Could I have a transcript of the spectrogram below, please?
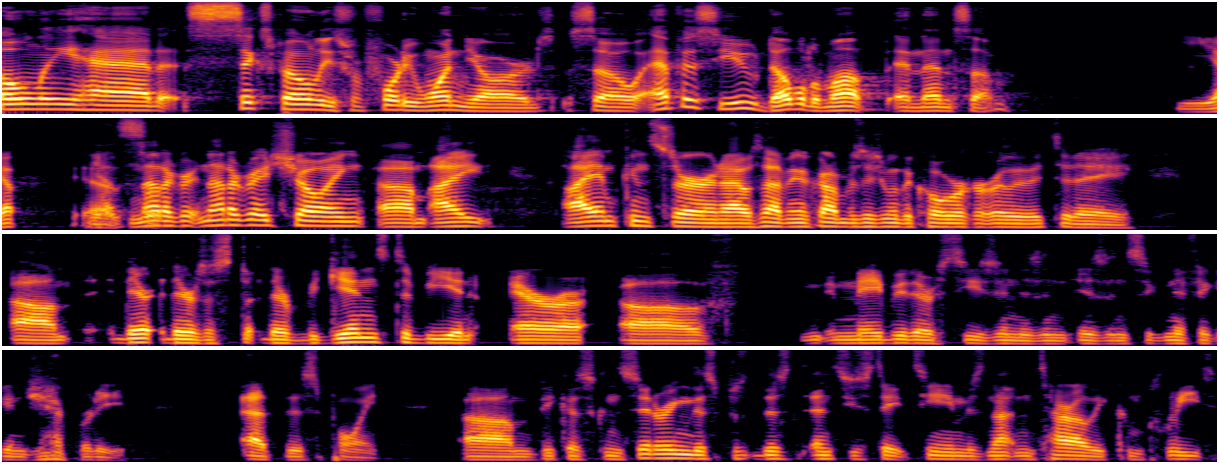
only had six penalties for 41 yards, so FSU doubled them up and then some. Yep. Yeah, yep. So. not a great not a great showing. Um, I I am concerned. I was having a conversation with a coworker earlier today um, there there's a st- there begins to be an era of maybe their season is in, is in significant jeopardy at this point um, because considering this this NC State team is not entirely complete,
